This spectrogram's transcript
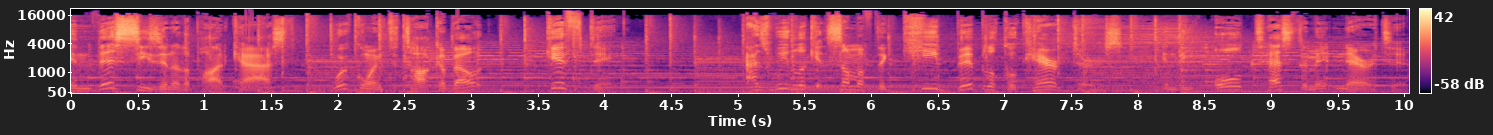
In this season of the podcast, we're going to talk about gifting as we look at some of the key biblical characters in the Old Testament narrative.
